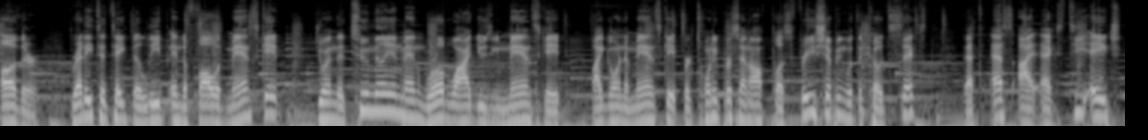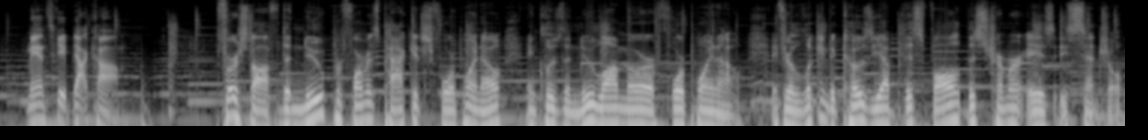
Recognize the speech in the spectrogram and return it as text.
other. Ready to take the leap into fall with Manscaped? Join the 2 million men worldwide using Manscaped by going to Manscaped for 20% off plus free shipping with the code 6th. That's S I X T H, manscaped.com. First off, the new Performance Package 4.0 includes the new Lawnmower 4.0. If you're looking to cozy up this fall, this trimmer is essential.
